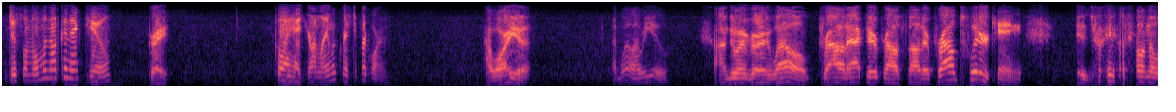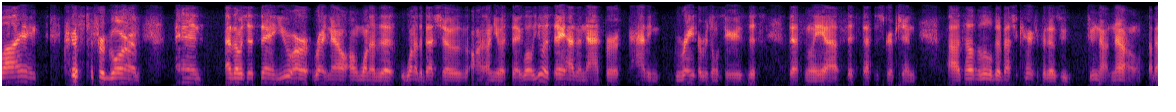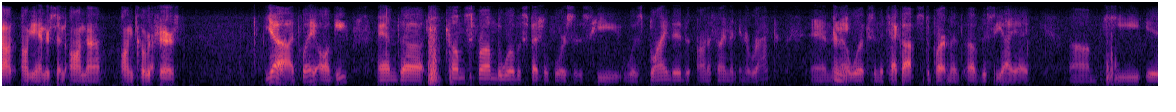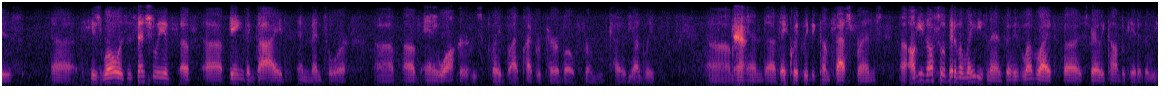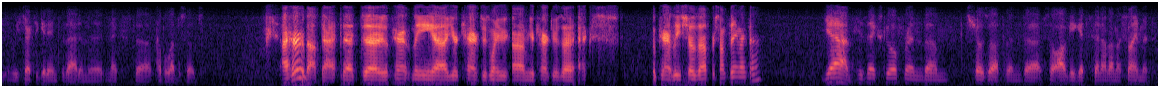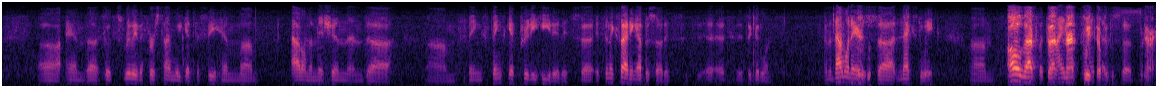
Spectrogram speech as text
Just one moment, I'll connect you. Great. Go ahead, you're online with Christopher Gorham. How are you? I'm well. How are you? I'm doing very well. Proud actor, proud father, proud Twitter king is joining us on the line, Christopher Gorham. And as I was just saying, you are right now on one of the one of the best shows on, on USA. Well, USA has a knack for having great original series. This definitely uh, fits that description. Uh, tell us a little bit about your character for those who do not know about Auggie Anderson on uh, on Covert Affairs. Yeah, I play Auggie, and uh, he comes from the world of special forces. He was blinded on assignment in Iraq, and Mhm. now works in the Tech Ops department of the CIA. Um, he is uh, his role is essentially of, of uh, being the guide and mentor uh, of Annie Walker, who's played by Piper Perabo from Coyote Ugly. Um, Yeah. And uh, they quickly become fast friends. Uh, Auggie's also a bit of a ladies' man, so his love life uh, is fairly complicated. That we we start to get into that in the next uh, couple episodes. I heard about that. That uh, apparently uh, your character's one of your um, your character's uh, ex apparently shows up or something like that. Yeah, his ex-girlfriend um, shows up, and uh, so Auggie gets sent out on assignment. Uh, and uh, so it's really the first time we get to see him um, out on a mission, and uh, um, things things get pretty heated. It's uh, it's an exciting episode. It's it's it's a good one, and that one airs uh, next week. Um, Oh, that's but that's tonight's- next week's tonight's episode. Okay.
